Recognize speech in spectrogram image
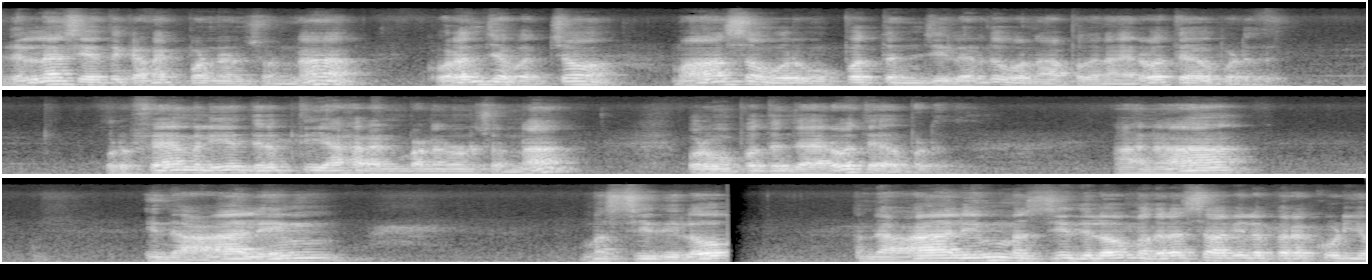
இதெல்லாம் சேர்த்து கணக்கு பண்ணணும்னு சொன்னால் குறைஞ்சபட்சம் மாதம் ஒரு முப்பத்தஞ்சிலேருந்து ஒரு நாற்பதனாயிரம் தேவைப்படுது. ஒரு ஃபேமிலியை திருப்தியாக ரன் பண்ணணும்னு சொன்னால் ஒரு முப்பத்தஞ்சாயிரம் தேவைப்படுது. ஆனால் இந்த ஆலிம் மஸ்ஜிதிலோ அந்த ஆலிம் மஸ்ஜிதிலோ மதரசாவில பெறக்கூடிய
